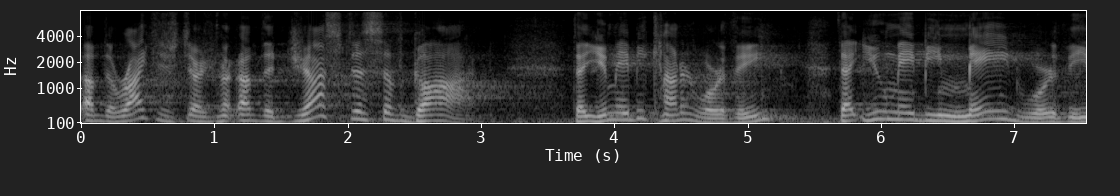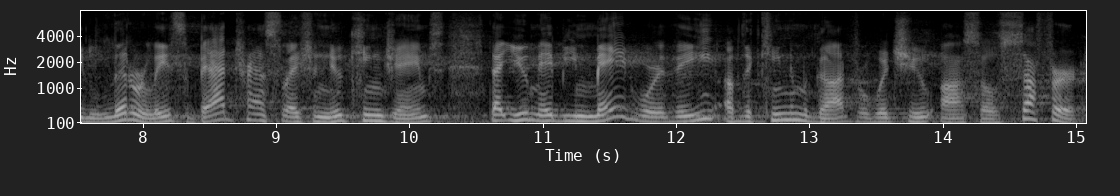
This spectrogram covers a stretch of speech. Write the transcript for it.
of the righteous judgment, of the justice of God, that you may be counted worthy, that you may be made worthy, literally, it's a bad translation, New King James, that you may be made worthy of the kingdom of God for which you also suffer.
